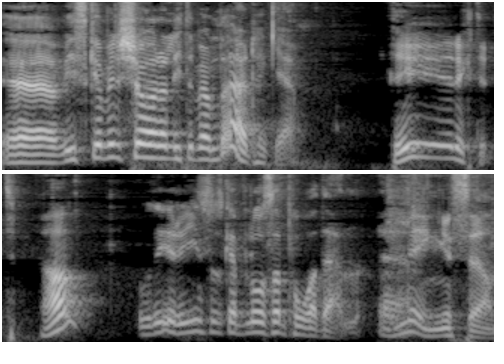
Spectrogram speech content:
Eh, vi ska väl köra lite Vem där, tänker jag. Det är riktigt. Ja, och det är Ryn som ska blåsa på den. Eh, Länge sedan.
